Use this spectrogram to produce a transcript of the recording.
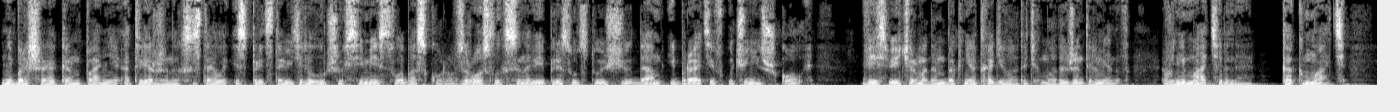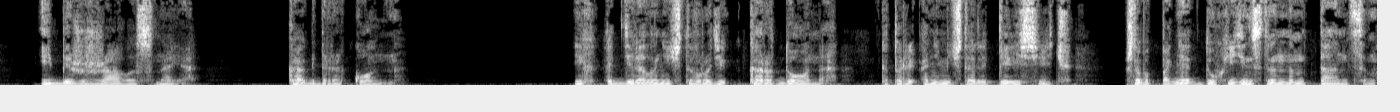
Небольшая компания отверженных состояла из представителей лучших семейств Лобоскура, взрослых сыновей присутствующих дам и братьев учениц школы. Весь вечер мадам Бек не отходила от этих молодых джентльменов, внимательная, как мать, и безжалостная, как дракон. Их отделяло нечто вроде кордона, который они мечтали пересечь, чтобы поднять дух единственным танцем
